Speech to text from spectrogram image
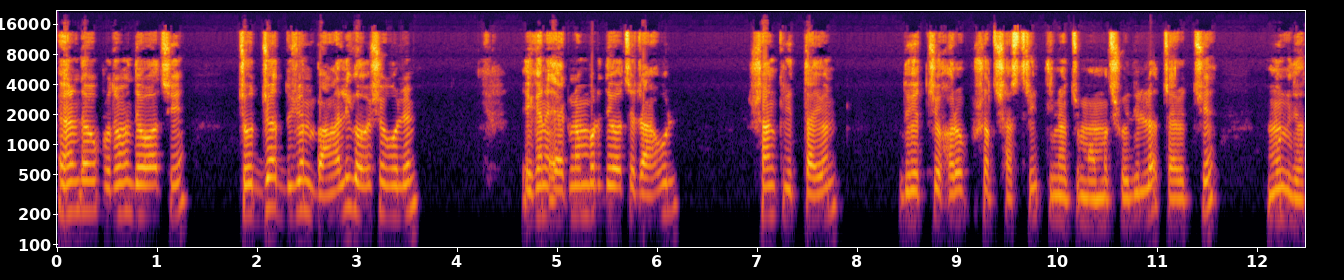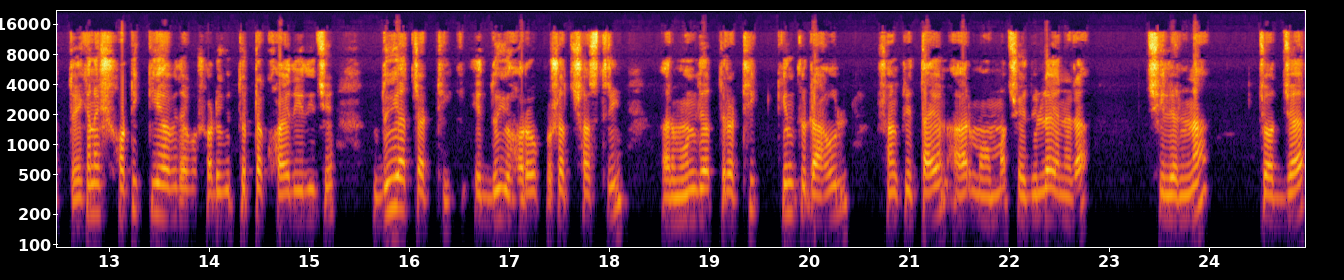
এখানে দেখো প্রথমে দেওয়া আছে চোদ্জার দুজন বাঙালি গবেষক হলেন। এখানে এক নম্বরে দেওয়া আছে রাহুল সাংকৃত্যায়ন, দুই হচ্ছে হরপ্রসাদ শাস্ত্রী, তিন হচ্ছে মোহাম্মদ শহীদুল্লাহ, চার হচ্ছে মুনি দত্ত। এখানে সঠিক কি হবে দেখো, সঠিক উত্তরটা ক্ষয় দিয়ে দিচ্ছে দুই আর চার ঠিক এই দুই হরপ্রসাদ শাস্ত্রী আর মুনি দত্তরা ঠিক, কিন্তু রাহুল সংকৃতায়ন আর মোহাম্মদ শহীদুল্লাহ এনারা ছিলেন না চর্যার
